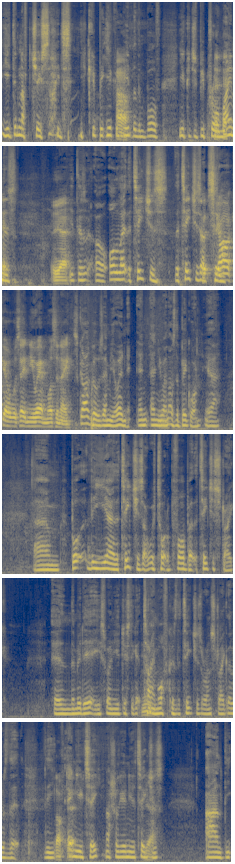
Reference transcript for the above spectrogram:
you didn't have to choose sides. You could be you could Oh. be into them both. You could just be pro miners. Yeah. it does. Oh, all like the teachers. The teachers had But two. Scargill was NUM, wasn't he? Scargill was MUN, N- NUN. That was the big one. Yeah. Um, but the uh, the teachers, uh, we've talked before about the teachers' strike in the mid '80s when you just to get time off because the teachers were on strike. There was the the Mm. It. NUT, National Union of Teachers, and the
